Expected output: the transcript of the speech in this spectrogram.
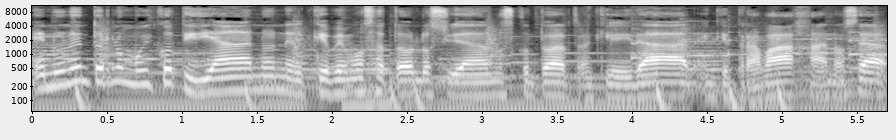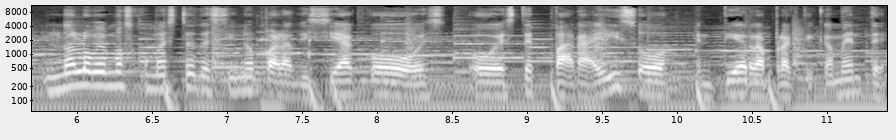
en un entorno muy cotidiano en el que vemos a todos los ciudadanos con toda la tranquilidad, en que trabajan, o sea, no lo vemos como este destino paradisiaco o, este paraíso en tierra prácticamente,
